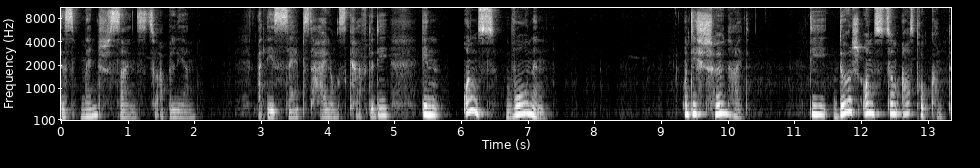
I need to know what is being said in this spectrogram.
des Menschseins zu appellieren, an die Selbstheilungskräfte, die in uns wohnen. Und die Schönheit, die durch uns zum Ausdruck kommt.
